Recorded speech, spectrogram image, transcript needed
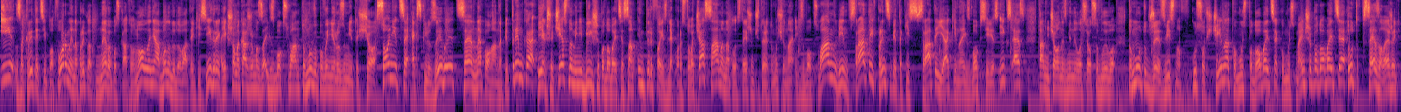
і закрити ці платформи, і, наприклад, не випускати оновлення або не додавати якісь ігри. А якщо ми кажемо за Xbox One, тому ви повинні розуміти, що Sony це ексклюзиви, це непогана підтримка. І якщо чесно, мені більше подобається сам інтерфейс для користувача саме на PlayStation 4, тому що на Xbox One він всратий, в принципі, такий всратий, як і на Xbox Series XS. Там нічого не змінилося особливо. Тому тут же, звісно, вкусовщина, комусь подобається, комусь менше подобається. Тут все залежить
